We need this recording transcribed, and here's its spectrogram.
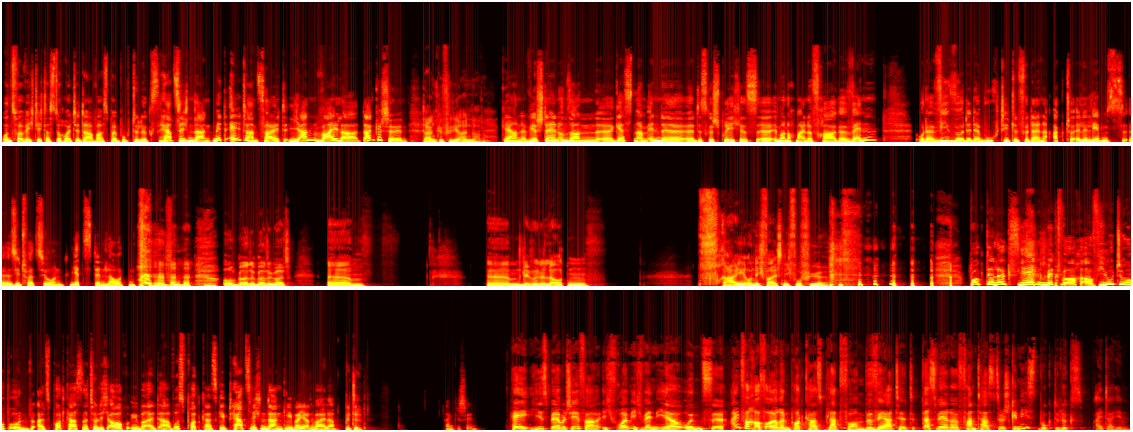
Uns war wichtig, dass du heute da warst bei Book Deluxe. Herzlichen Dank. Mit Elternzeit, Jan Weiler. Dankeschön. Danke für die Einladung. Gerne. Wir stellen unseren äh, Gästen am Ende äh, des Gespräches äh, immer noch mal eine Frage. Wenn oder wie würde der Buchtitel für deine aktuelle Lebenssituation jetzt denn lauten? oh Gott, oh Gott, oh Gott. Ähm, ähm, der würde lauten frei und ich weiß nicht wofür. Book Deluxe jeden Mittwoch auf YouTube und als Podcast natürlich auch überall da, wo es Podcasts gibt. Herzlichen Dank, lieber Jan Weiler. Bitte. Dankeschön. Hey, hier ist Bärbel Schäfer. Ich freue mich, wenn ihr uns äh, einfach auf euren Podcast-Plattformen bewertet. Das wäre fantastisch. Genießt Book Deluxe weiterhin.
